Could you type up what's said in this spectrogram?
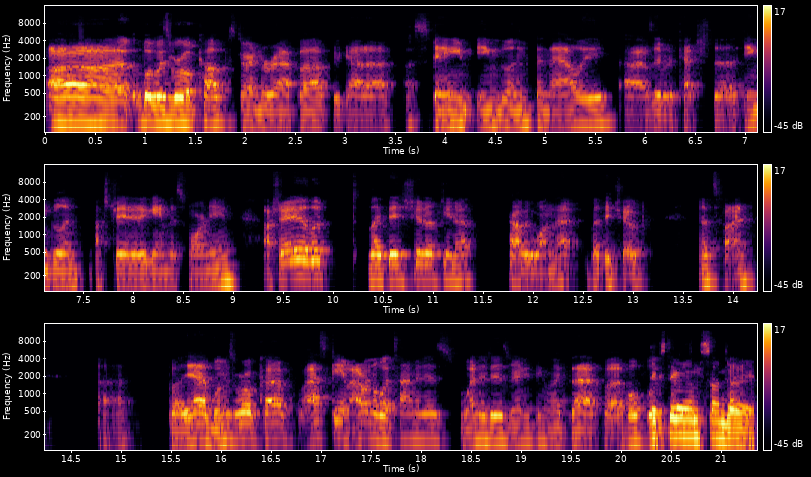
Uh, Women's World Cup starting to wrap up. We got a, a Spain England finale. Uh, I was able to catch the England Australia game this morning. Australia looked like they should have, you know, probably won that, but they choked. That's fine. Uh, but yeah, Women's World Cup last game. I don't know what time it is, when it is, or anything like that. But hopefully, 6 it's at a.m. Sunday. time.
